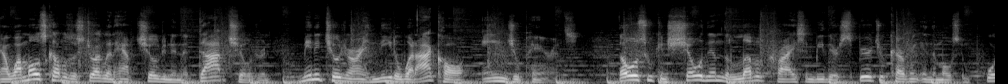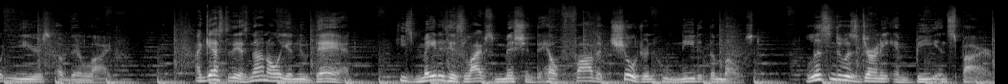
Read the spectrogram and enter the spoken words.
Now, while most couples are struggling to have children and adopt children, many children are in need of what I call angel parents. Those who can show them the love of Christ and be their spiritual covering in the most important years of their life. Our guest today is not only a new dad, he's made it his life's mission to help father children who need it the most. Listen to his journey and be inspired.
